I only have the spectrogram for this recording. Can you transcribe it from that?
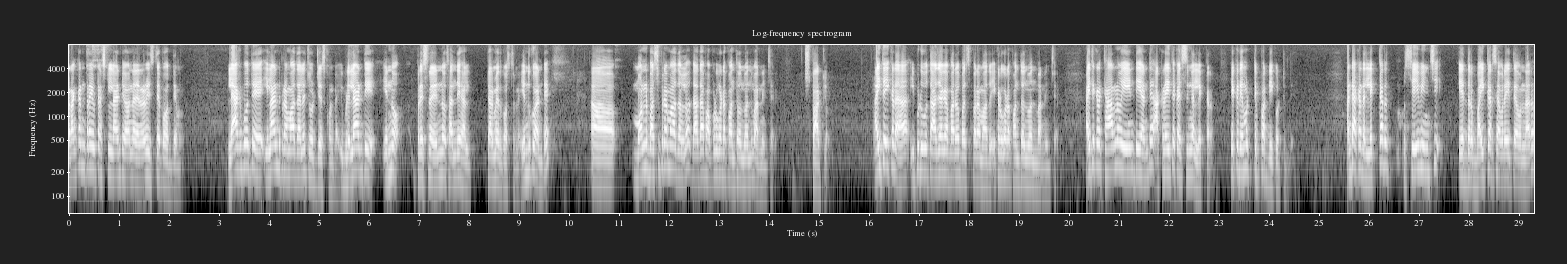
డ్రంక్ అండ్ డ్రైవ్ టెస్టులు లాంటివి ఏమైనా నిర్వహిస్తే పోద్దేమో. లేకపోతే ఇలాంటి ప్రమాదాలే చోటు చేసుకుంటాయి. ఇప్పుడు ఇలాంటి ఎన్నో ప్రశ్నలు ఎన్నో సందేహాలు తెర మీదకి వస్తున్నాయి. ఎందుకు అంటే మొన్న బస్సు ప్రమాదంలో దాదాపు అప్పుడు కూడా పంతొమ్మిది మంది మరణించారు స్పాట్లో. అయితే ఇక్కడ ఇప్పుడు తాజాగా మరో బస్సు ప్రమాదం ఇక్కడ కూడా పంతొమ్మిది మంది మరణించారు. అయితే ఇక్కడ కారణం ఏంటి అంటే అక్కడైతే ఖచ్చితంగా లెక్కర్. ఇక్కడేమో టిప్పర్ ఢీ కొట్టింది. అంటే అక్కడ లెక్కర్ సేవించి ఇద్దరు బైకర్స్ ఎవరైతే ఉన్నారో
